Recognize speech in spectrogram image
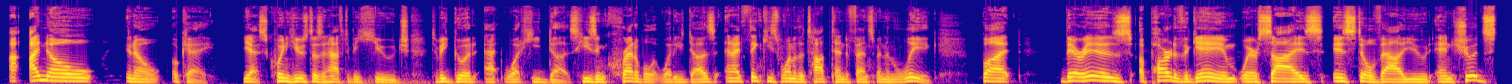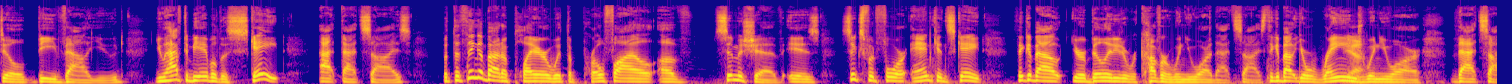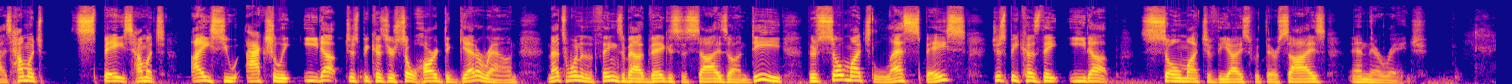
I, I know you know. Okay, yes, Quinn Hughes doesn't have to be huge to be good at what he does. He's incredible at what he does, and I think he's one of the top ten defensemen in the league. But there is a part of the game where size is still valued and should still be valued. You have to be able to skate at that size. But the thing about a player with the profile of Simashev is six foot four and can skate. Think about your ability to recover when you are that size. Think about your range Yeah. when you are that size. How much space, how much ice you actually eat up just because you're so hard to get around. And that's one of the things about Vegas' size on D. There's so much less space just because they eat up so much of the ice with their size and their range.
